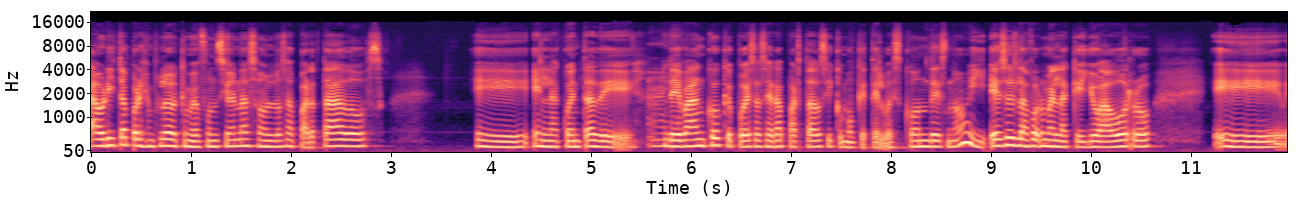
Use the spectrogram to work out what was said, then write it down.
ahorita, por ejemplo, lo que me funciona son los apartados. Eh, en la cuenta de, ah, de banco que puedes hacer apartados y como que te lo escondes, ¿no? Y eso es la forma en la que yo ahorro. Eh,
